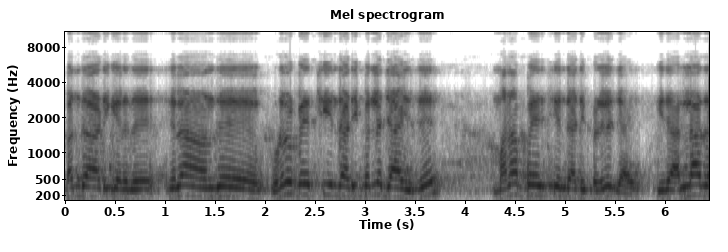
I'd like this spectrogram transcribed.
பந்து அடிக்கிறது இதெல்லாம் வந்து உடற்பயிற்சி இந்த அடிப்படையில் ஜாயிஸு. மனப்பயிற்சி என்ற அடிப்படையில் ஜாயிஸ் இது அல்லாத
